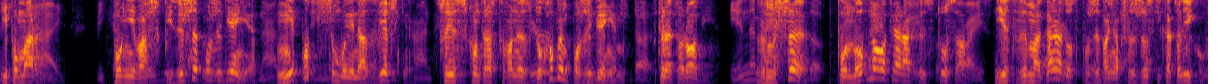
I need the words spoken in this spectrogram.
i pomarli. Ponieważ fizyczne pożywienie nie podtrzymuje nas wiecznie, co jest skontrastowane z duchowym pożywieniem, które to robi. W mszy ponowna ofiara Chrystusa jest wymagana do spożywania przez rzymskich katolików.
